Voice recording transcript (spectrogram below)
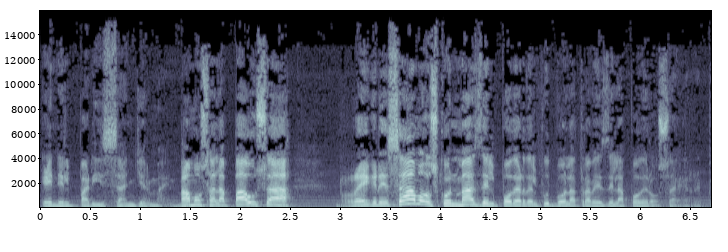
en el Paris Saint-Germain. Vamos a la pausa. Regresamos con más del poder del fútbol a través de la poderosa RPL.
